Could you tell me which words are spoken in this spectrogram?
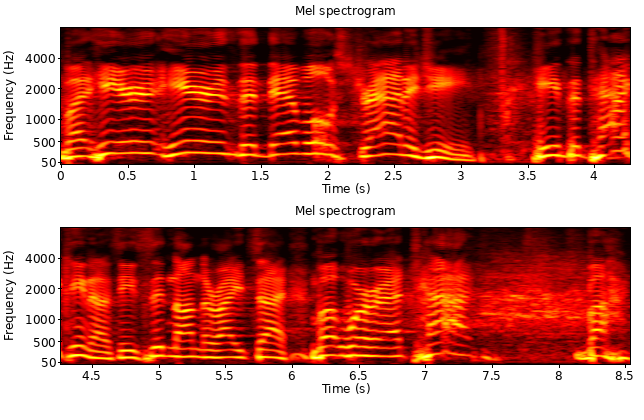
But here, here is the devil's strategy. He's attacking us. He's sitting on the right side. But we're attacked by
